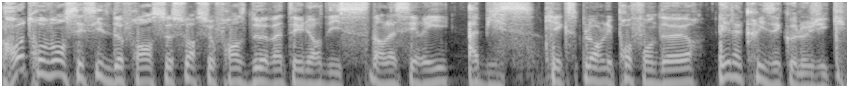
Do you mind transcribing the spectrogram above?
Retrouvons Cécile de France ce soir sur France 2 à 21h10 dans la série Abyss, qui explore les profondeurs et la crise écologique.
